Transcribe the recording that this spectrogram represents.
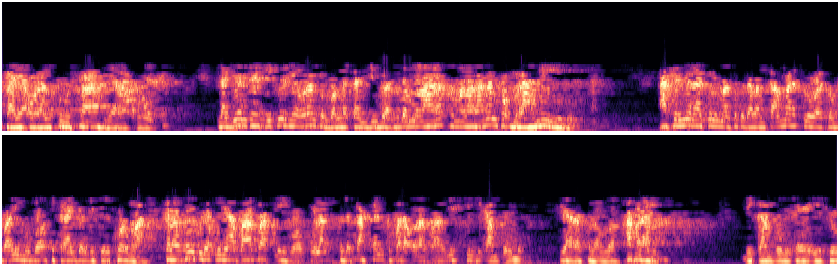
Saya orang susah, ya Rasul. Lagian saya pikir ya orang kebangetan juga. Sudah melarat sama larangan kok berani gitu. Akhirnya Rasul masuk ke dalam kamar, keluar kembali membawa sekeranjang kecil kurma. Kalau saya tidak punya apa-apa, nih bawa pulang, sedekahkan kepada orang-orang miskin di kampungmu. Ya Rasulullah, apa lagi? Di kampung saya itu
